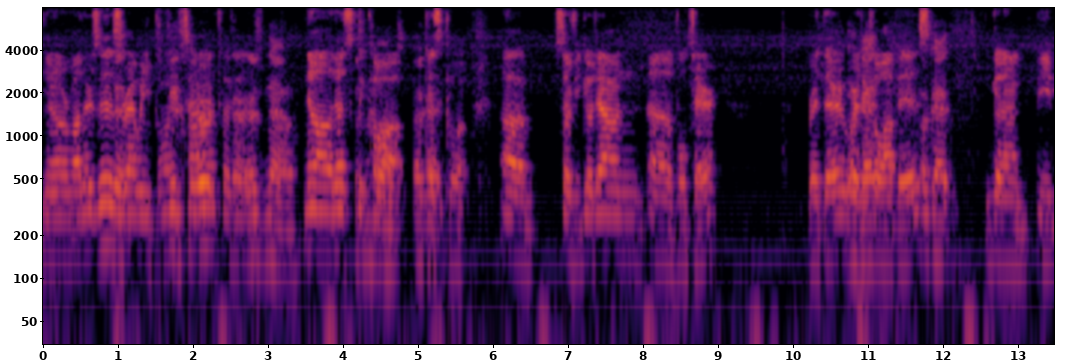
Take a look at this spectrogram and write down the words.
You know where Mother's is, The right when you pull into town. or, no, no, that's the co-op. Okay. That's the co-op. Um, so if you go down uh, Voltaire, right there where the co-op is, okay. you go down. You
